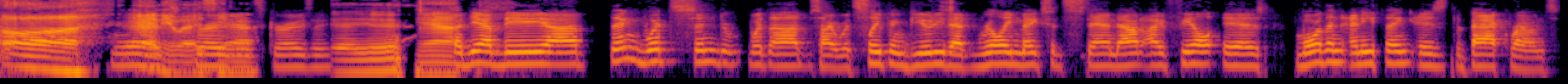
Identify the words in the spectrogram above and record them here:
Uh, yeah, Anyways, it's crazy. yeah. It's crazy. yeah, yeah. yeah. But yeah, the uh, thing with Cinder, with uh, sorry, with Sleeping Beauty that really makes it stand out, I feel, is more than anything is the backgrounds.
